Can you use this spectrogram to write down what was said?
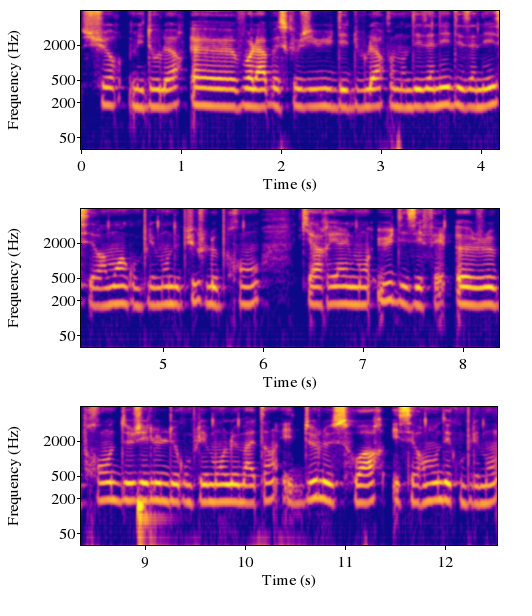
sur mes douleurs. Euh, voilà, parce que j'ai eu des douleurs pendant des années et des années. C'est vraiment un complément depuis que je le prends qui a réellement eu des effets. je prends deux gélules de complément le matin et deux le soir et c'est vraiment des compléments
